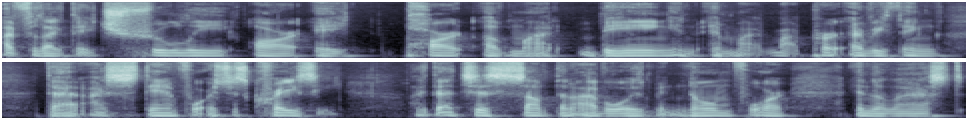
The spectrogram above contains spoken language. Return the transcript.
I feel like they truly are a part of my being and, and my, my per, everything that I stand for. It's just crazy. Like that's just something I've always been known for in the last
